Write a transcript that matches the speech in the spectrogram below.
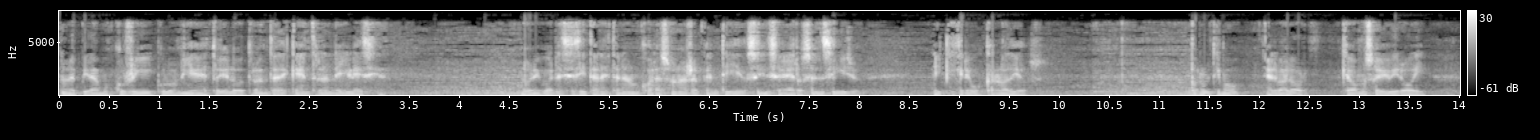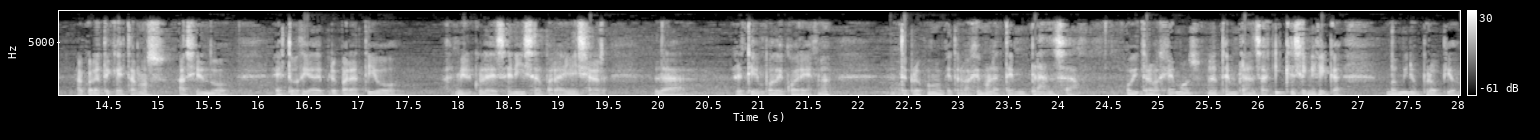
No le pidamos currículum ni esto y el otro antes de que entren en la iglesia. Lo único que necesitan es tener un corazón arrepentido, sincero, sencillo y que quiere buscarlo a Dios. Por último, el valor que vamos a vivir hoy. Acuérdate que estamos haciendo estos días de preparativo al miércoles de ceniza para iniciar el tiempo de cuaresma. Te propongo que trabajemos la templanza. Hoy trabajemos la templanza. ¿Y qué significa? Dominio propio.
